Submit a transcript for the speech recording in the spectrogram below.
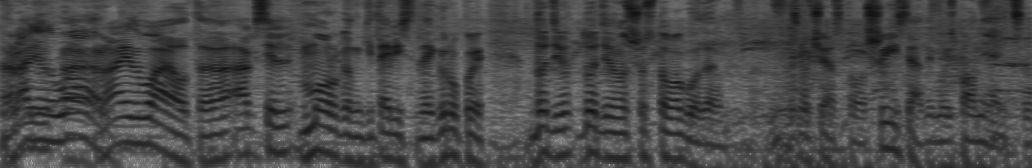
Райан, Уайлд. э, Райан Уайлд, Аксель Морган, гитарист этой группы до, дев- до 96 года участвовал. 60 ему исполняется.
